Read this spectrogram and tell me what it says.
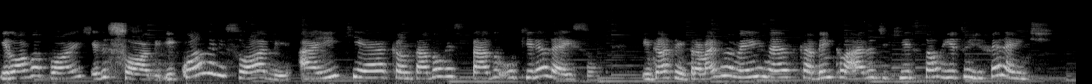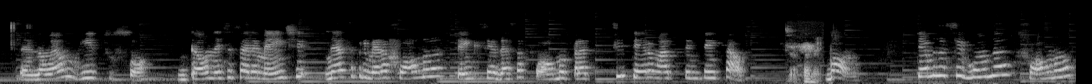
e logo após ele sobe. E quando ele sobe, aí que é cantado ou recitado o Kyrie eleison. Então, assim, para mais uma vez, né, ficar bem claro de que são ritos diferentes. Né? Não é um rito só. Então, necessariamente, nessa primeira fórmula, tem que ser dessa forma para se ter um ato penitencial. Exatamente. Bom, temos a segunda fórmula,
